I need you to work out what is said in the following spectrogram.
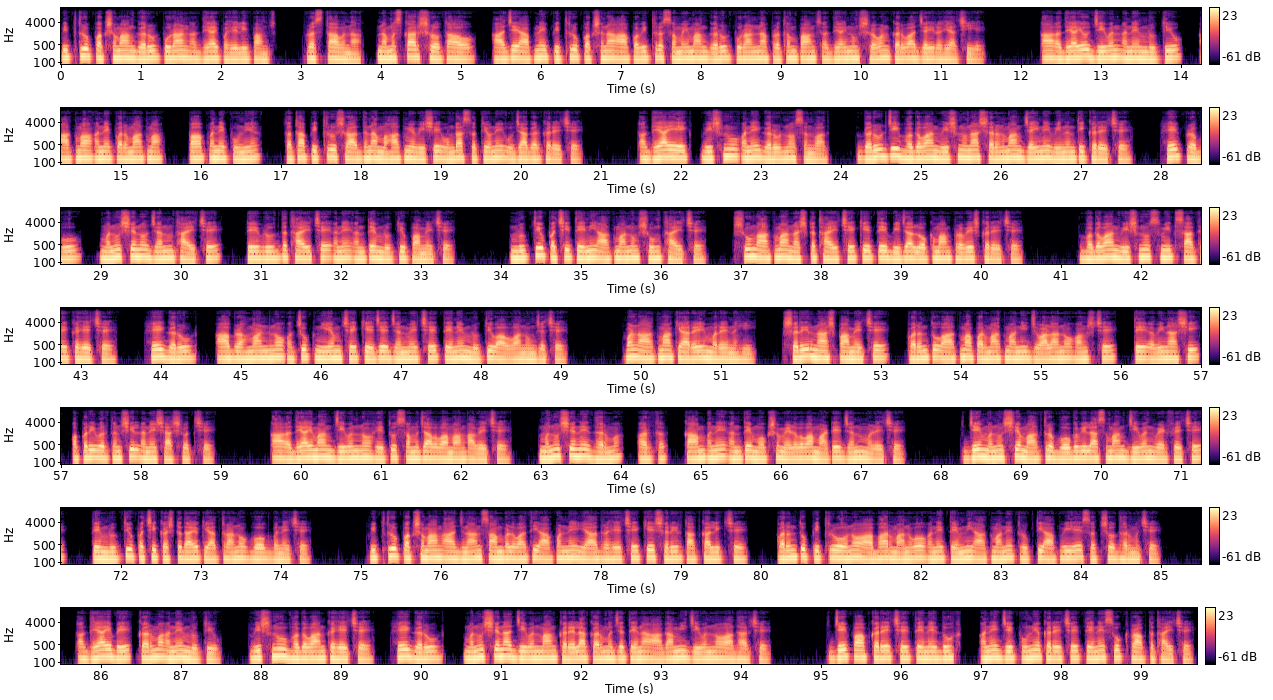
પિતૃ પક્ષમાં ગરુડ પુરાણ અધ્યાય પહેલી પાંચ. પ્રસ્તાવના. નમસ્કાર શ્રોતાઓ, આજે આપણે પિતૃપક્ષના આ પવિત્ર સમયમાં ગરુડ પુરાણના પ્રથમ પાંચ અધ્યાયનું શ્રવણ કરવા જઈ રહ્યા છીએ. આ અધ્યાયો જીવન અને મૃત્યુ, આત્મા અને પરમાત્મા, પાપ અને પુણ્ય, તથા પિતૃ શ્રાદ્ધના મહાત્મ્ય વિશે ઊંડા સત્યોને ઉજાગર કરે છે. અધ્યાય એક, વિષ્ણુ અને ગરુડનો સંવાદ. ગરુડજી ભગવાન વિષ્ણુના શરણમાં જઈને વિનંતી કરે છે. હે પ્રભુ મનુષ્યનો જન્મ થાય છે, તે વૃદ્ધ થાય છે અને અંતે મૃત્યુ પામે છે. મૃત્યુ પછી તેની આત્માનું શું થાય છે? શું આત્મા નષ્ટ થાય છે કે તે બીજા લોકમાં પ્રવેશ કરે છે? ભગવાન વિષ્ણુ સ્મિત સાથે કહે છે, હે ગરુડ, આ બ્રહ્માંડનો અચૂક નિયમ છે કે જે જન્મે છે તેને મૃત્યુ આવવાનું જ છે. પણ આત્મા ક્યારેય મરે નહીં. શરીર નાશ પામે છે, પરંતુ આત્મા પરમાત્માની જ્વાળાનો અંશ છે તે અવિનાશી, અપરિવર્તનશીલ અને શાશ્વત છે. આ અધ્યાયમાં જીવનનો હેતુ સમજાવવામાં આવે છે. મનુષ્યને ધર્મ, અર્થ, કામ અને અંતે મોક્ષ મેળવવા માટે જન્મ મળે છે. જે મનુષ્ય માત્ર ભોગવિલાસમાં જીવન વેડફે છે, તે મૃત્યુ પછી કષ્ટદાયક યાત્રાનો ભોગ બને છે. પિતૃ પક્ષમાં આ જ્ઞાન સાંભળવાથી આપણને યાદ રહે છે કે શરીર તાત્કાલિક છે, પરંતુ પિતૃઓનો આભાર માનવો અને તેમની આત્માને તૃપ્તિ આપવી એ સચ્ચો ધર્મ છે. અધ્યાય બે, કર્મ અને મૃત્યુ. વિષ્ણુ ભગવાન કહે છે, હે ગરુડ, મનુષ્યના જીવનમાં કરેલા કર્મ જ તેના આગામી જીવનનો આધાર છે. જે પાપ કરે છે તેને દુઃખ અને જે પુણ્ય કરે છે તેને સુખ પ્રાપ્ત થાય છે.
